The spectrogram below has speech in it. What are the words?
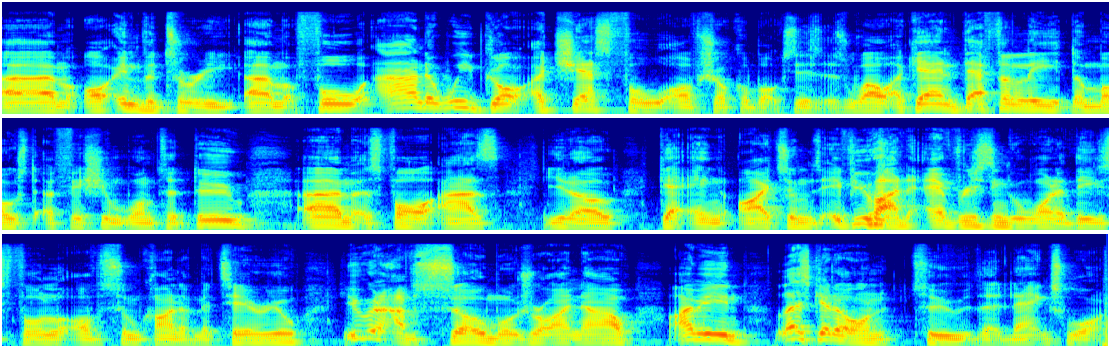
um, our inventory um, full, and we've got a chest full of shulker boxes as well. Again, definitely the most efficient one to do um, as far as, you know, getting items. If you had every single one of these full of some kind of material, you're going to have so much right now. I mean, let's get on to the next one.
